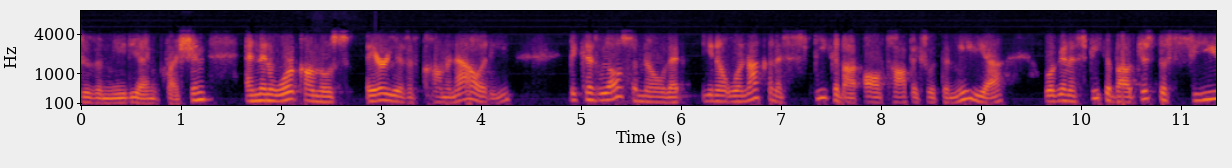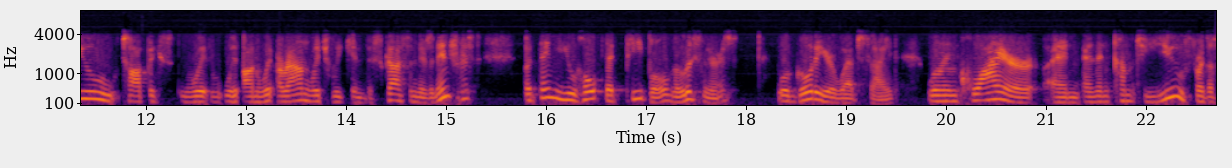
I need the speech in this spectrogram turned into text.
to the media in question, and then work on those areas of commonality. Because we also know that you know we're not going to speak about all topics with the media. We're going to speak about just a few topics with, with, on around which we can discuss, and there's an interest. But then you hope that people, the listeners, will go to your website, will inquire, and, and then come to you for the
